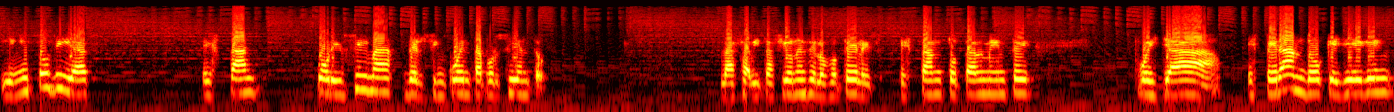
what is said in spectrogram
y en estos días están por encima del 50%. Las habitaciones de los hoteles están totalmente, pues ya esperando que lleguen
